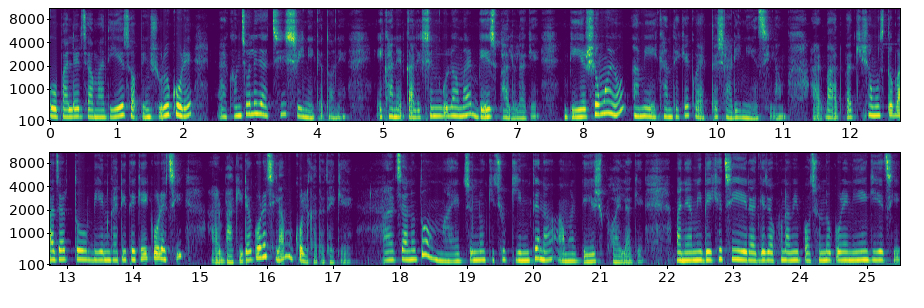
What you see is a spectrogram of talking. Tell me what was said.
গোপালের জামা দিয়ে শপিং শুরু করে এখন চলে যাচ্ছি শ্রীনিকেতনে। এখানের কালেকশনগুলো আমার বেশ ভালো লাগে। বিয়ের সময়ও আমি এখান থেকে কয়েকটা শাড়ি নিয়েছিলাম। আর বাদ বাকি সমস্ত বাজার তো বিএনঘাটি থেকেই করেছি। আর বাকিটা করেছিলাম কলকাতা থেকে। আর জানো তো, মায়ের জন্য কিছু কিনতে না আমার বেশ ভয় লাগে। মানে আমি দেখেছি এর আগে যখন আমি পছন্দ করে নিয়ে গিয়েছি,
